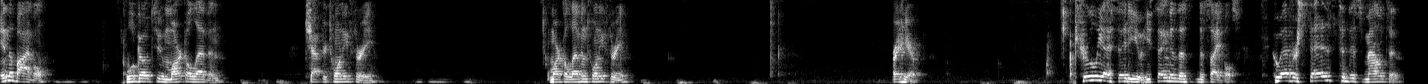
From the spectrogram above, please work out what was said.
in the Bible, we'll go to Mark 11, chapter 23. Mark 11, 23. Right here. Truly I say to you, he's saying to the disciples, whoever says to this mountain,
